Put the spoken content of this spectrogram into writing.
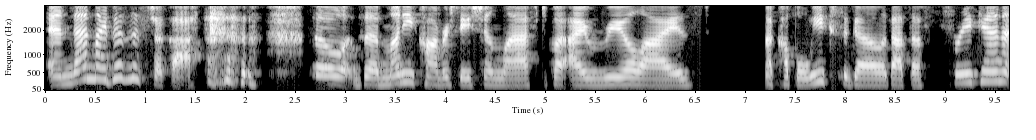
And then my business took off. so the money conversation left, but I realized a couple weeks ago that the freaking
